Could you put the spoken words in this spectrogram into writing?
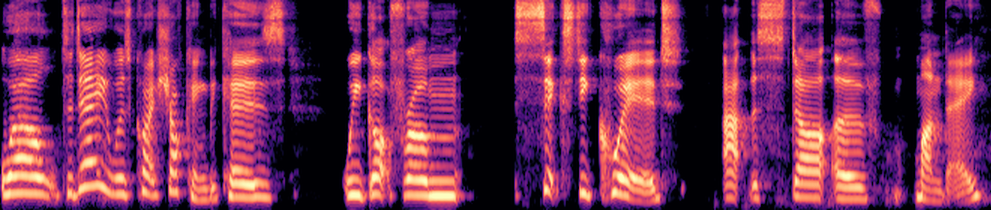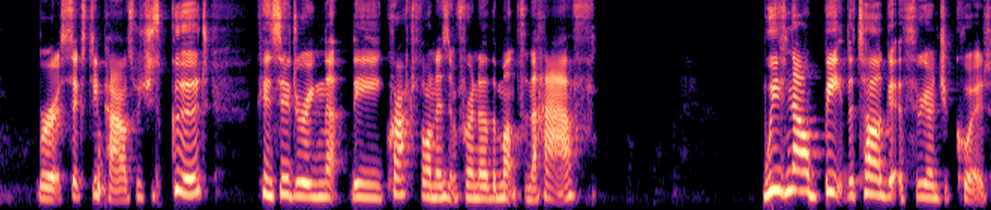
well, today was quite shocking because we got from 60 quid at the start of Monday. We're at 60 pounds, which is good considering that the craft craftathon isn't for another month and a half. We've now beat the target of 300 quid.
